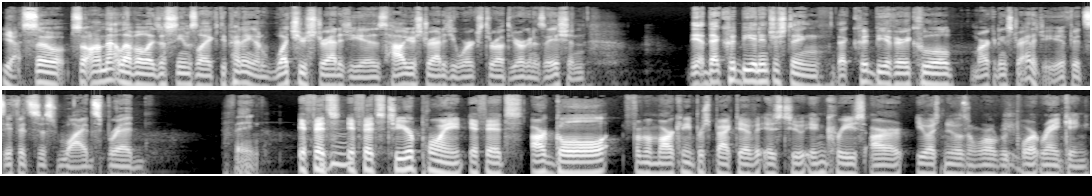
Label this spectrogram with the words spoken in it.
Yeah. So, so on that level, it just seems like depending on what your strategy is, how your strategy works throughout the organization, yeah, that could be an interesting, that could be a very cool marketing strategy if it's if it's just widespread thing. if it's if it's to your point, if it's our goal from a marketing perspective is to increase our U.S. News and World Report ranking,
